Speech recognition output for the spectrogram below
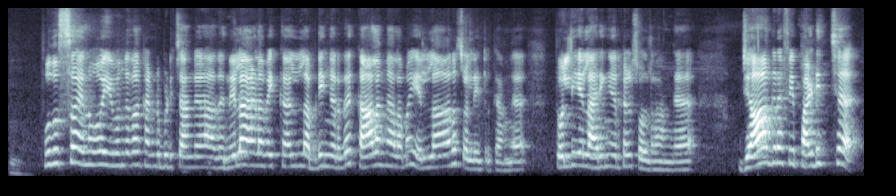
ம். புதுசா என்னவோ இவங்க தான் கண்டுபிடிச்சாங்க. அது நில அளவை கல் அப்படிங்கிறத காலங்காலமா எல்லாரும் சொல்லிட்டு இருக்காங்க. தொல்லியல் அறிஞர்கள் சொல்கிறாங்க ஜியாகிரஃபி படித்த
